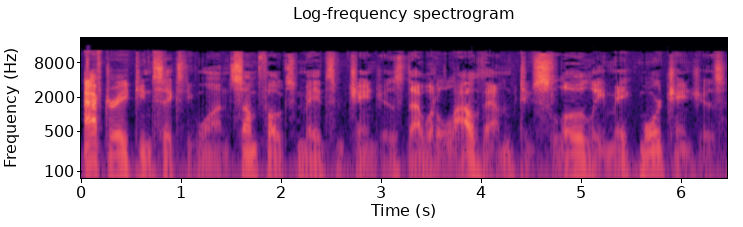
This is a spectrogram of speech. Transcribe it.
After 1861, some folks made some changes that would allow them to slowly make more changes,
